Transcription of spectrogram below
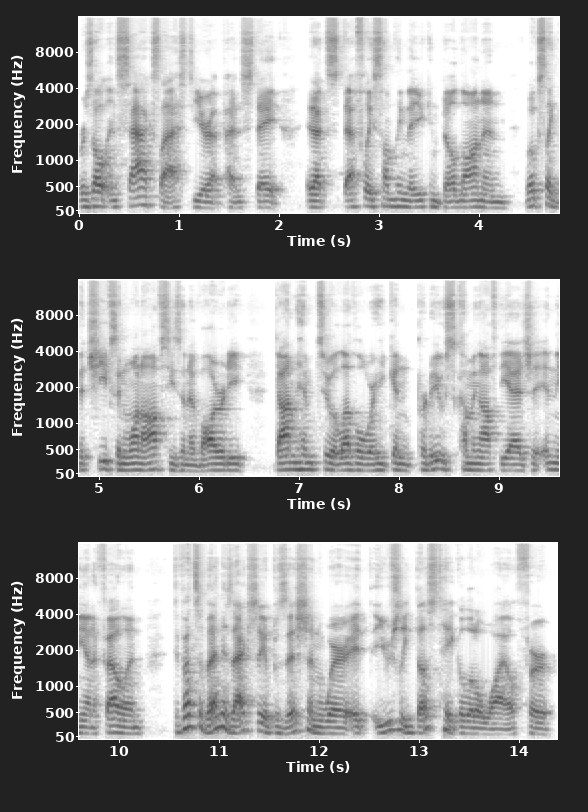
result in sacks last year at Penn State, that's definitely something that you can build on. And looks like the Chiefs in one offseason have already gotten him to a level where he can produce coming off the edge in the NFL. And defensive end is actually a position where it usually does take a little while for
